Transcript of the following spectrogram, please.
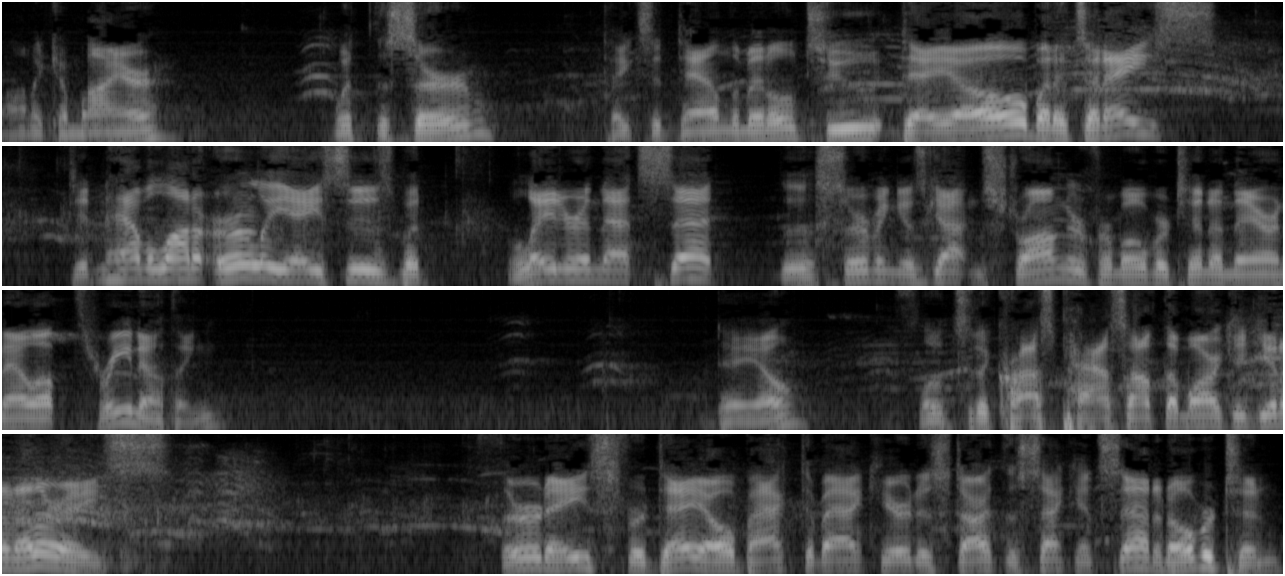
Monica Meyer with the serve. Takes it down the middle to Deo, but it's an ace. Didn't have a lot of early aces, but later in that set, the serving has gotten stronger from Overton, and they are now up 3 0. Deo floats it across, pass off the mark again, another ace. Third ace for Deo, back to back here to start the second set at Overton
